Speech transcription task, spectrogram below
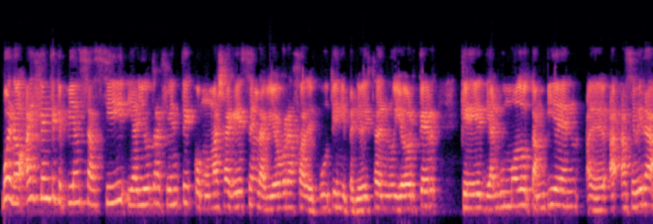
Bueno, hay gente que piensa así y hay otra gente como Maya Gessen, la biógrafa de Putin y periodista del New Yorker, que de algún modo también eh, asevera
